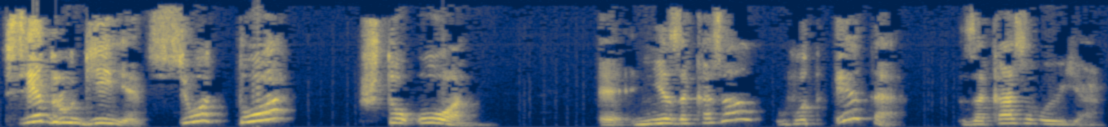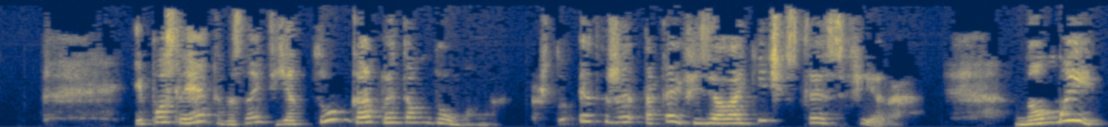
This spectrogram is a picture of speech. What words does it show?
все другие, все то, что он э, не заказал, вот это заказываю я. И после этого, знаете, я долго об этом думала, что это же такая физиологическая сфера. Но мы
